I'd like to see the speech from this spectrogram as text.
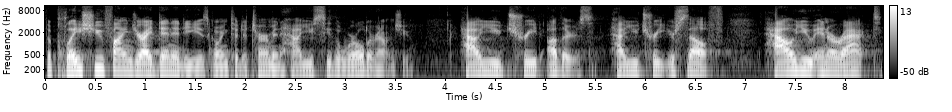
The place you find your identity is going to determine how you see the world around you, how you treat others, how you treat yourself, how you interact,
